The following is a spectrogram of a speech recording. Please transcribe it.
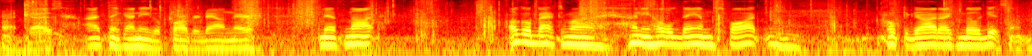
Alright guys, I think I need to go farther down there. And if not, I'll go back to my honey hole dam spot and hope to God I can be able to get something.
